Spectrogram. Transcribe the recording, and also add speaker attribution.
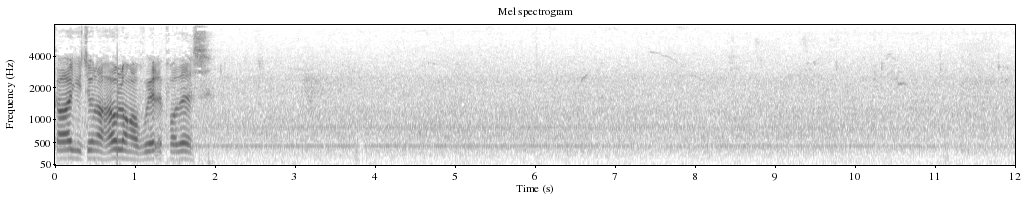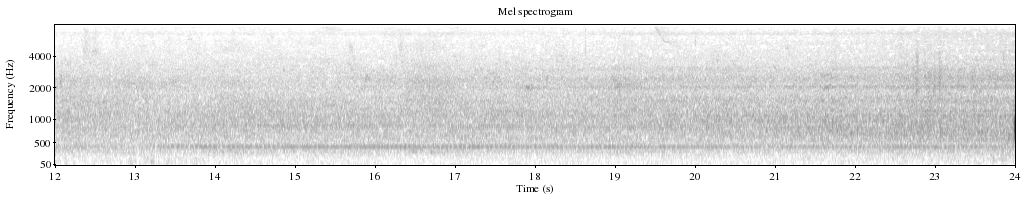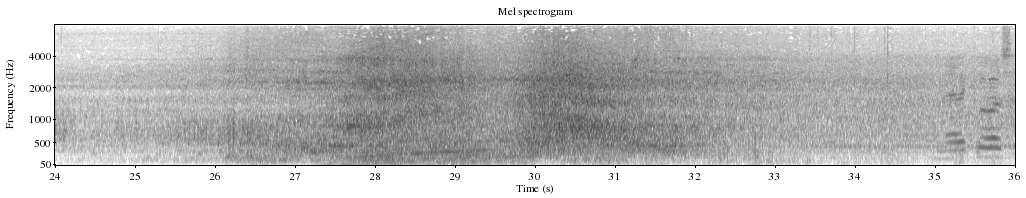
Speaker 1: God, you don't know how long I've waited for this. it goes.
